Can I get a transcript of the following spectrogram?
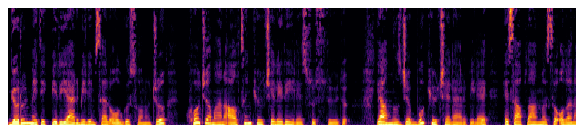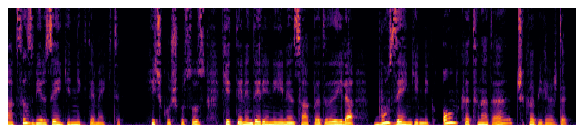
görülmedik bir yer bilimsel olgu sonucu kocaman altın külçeleriyle süslüydü. Yalnızca bu külçeler bile hesaplanması olanaksız bir zenginlik demekti. Hiç kuşkusuz kitlenin derinliğinin sakladığıyla bu zenginlik on katına da çıkabilirdi.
